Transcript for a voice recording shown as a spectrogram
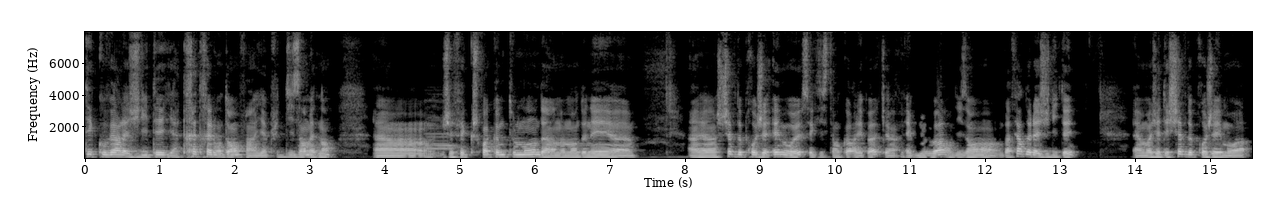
découvert l'agilité il y a très très longtemps, enfin il y a plus de 10 ans maintenant. Euh, j'ai fait, je crois, comme tout le monde, à un moment donné, euh, un chef de projet MOE, ça existait encore à l'époque, est venu me voir en disant on va faire de l'agilité. moi, j'étais chef de projet MOA.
